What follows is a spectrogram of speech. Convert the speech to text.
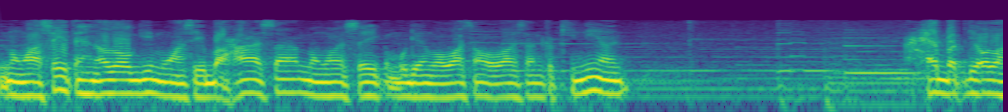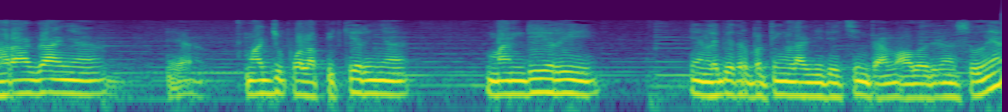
menguasai teknologi, menguasai bahasa, menguasai kemudian wawasan-wawasan kekinian, hebat di olahraganya, ya, maju pola pikirnya, mandiri, yang lebih terpenting lagi dia cinta sama Allah dan Rasulnya,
